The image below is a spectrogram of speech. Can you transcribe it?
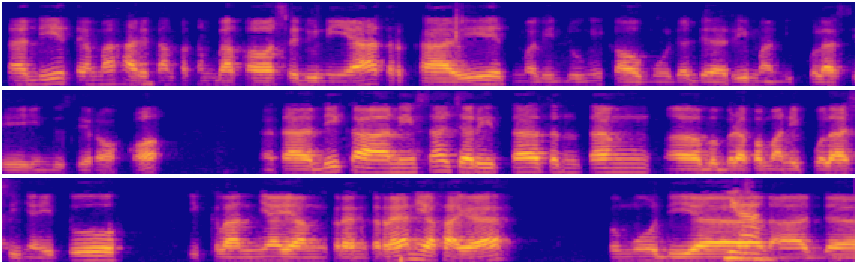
tadi tema Hari Tanpa Tembakau Sedunia terkait melindungi kaum muda dari manipulasi industri rokok. Nah, tadi Kak Anissa cerita tentang uh, beberapa manipulasinya itu iklannya yang keren-keren ya Kak ya. Kemudian yeah. ada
